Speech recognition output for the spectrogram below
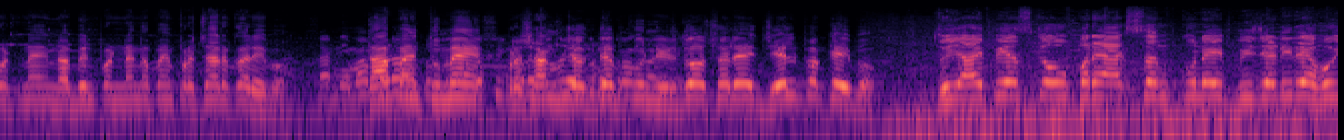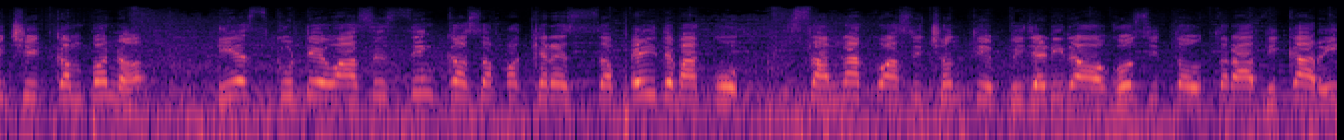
पट्टनायक नवीन पट्टनायक प्रचार कर तो प्रशांत जगदेव को निर्दोष जेल पकड़ दुई आईपीएस एक्शन को नहीं विजेड कंपन डीएस गुटे आशीष सिंह सपक्ष में सफे देवाक आजेडर अघोषित उत्तराधिकारी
